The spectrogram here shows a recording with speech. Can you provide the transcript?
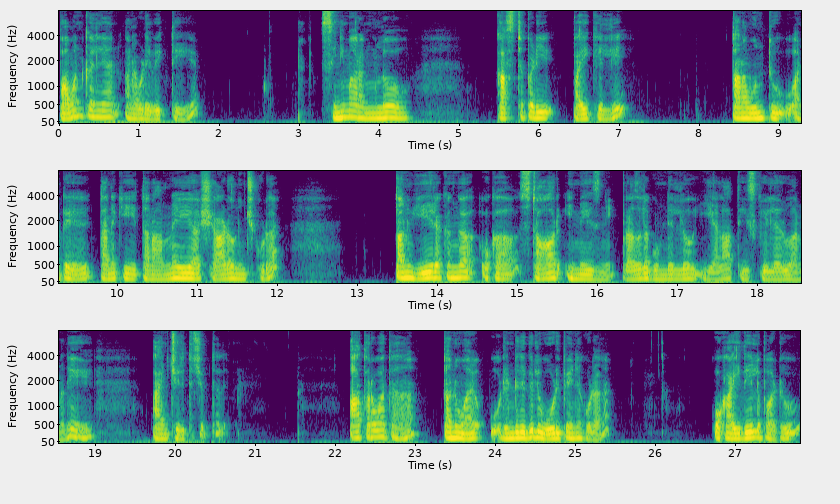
పవన్ కళ్యాణ్ అనబడే వ్యక్తి సినిమా రంగంలో కష్టపడి పైకెళ్ళి తన వంతు అంటే తనకి తన అన్నయ్య షాడో నుంచి కూడా తను ఏ రకంగా ఒక స్టార్ ఇమేజ్ని ప్రజల గుండెల్లో ఎలా తీసుకువెళ్ళారు అన్నది ఆయన చరిత్ర చెప్తుంది. ఆ తర్వాత తను రెండు దగ్గరలు ఓడిపోయినా కూడా ఒక ఐదేళ్ళ పాటు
